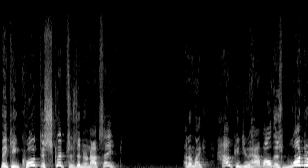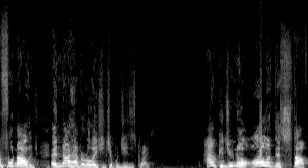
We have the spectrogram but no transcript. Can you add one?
they can quote the scriptures and they're not saved. And I'm like, how could you have all this wonderful knowledge and not have a relationship with Jesus Christ? How could you know all of this stuff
